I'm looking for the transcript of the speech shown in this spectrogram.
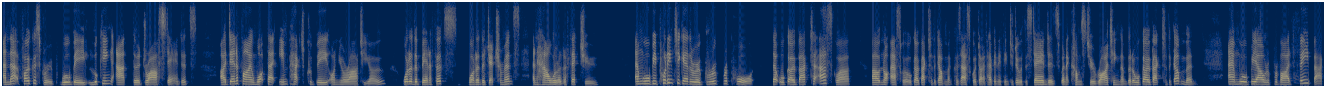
And that focus group will be looking at the draft standards, identifying what that impact could be on your RTO, what are the benefits, what are the detriments, and how will it affect you. And we'll be putting together a group report that will go back to ASQA uh, not ASQA, it will go back to the government because ASQA don't have anything to do with the standards when it comes to writing them, but it will go back to the government and we'll be able to provide feedback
